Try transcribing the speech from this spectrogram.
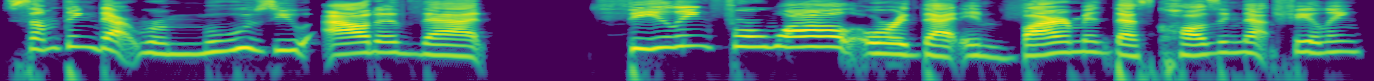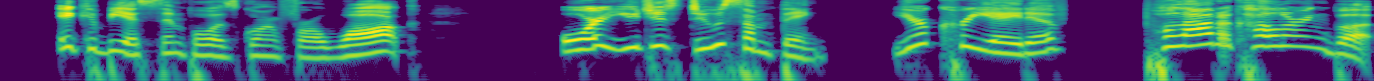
something that removes you out of that feeling for a while or that environment that's causing that feeling. It could be as simple as going for a walk or you just do something. You're creative. Pull out a coloring book.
